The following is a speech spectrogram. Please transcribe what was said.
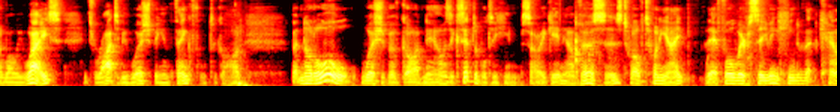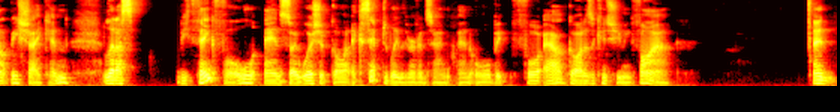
And while we wait, it's right to be worshipping and thankful to God but not all worship of God now is acceptable to him. So again, our verses 12 28, therefore we're receiving a kingdom that cannot be shaken. Let us be thankful and so worship God acceptably with reverence and, and awe, for our God is a consuming fire. And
